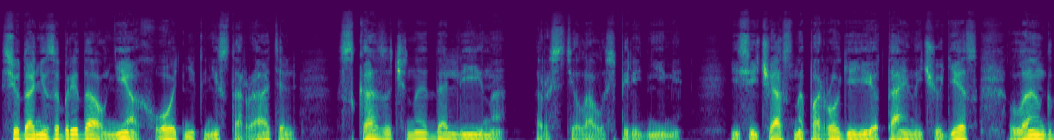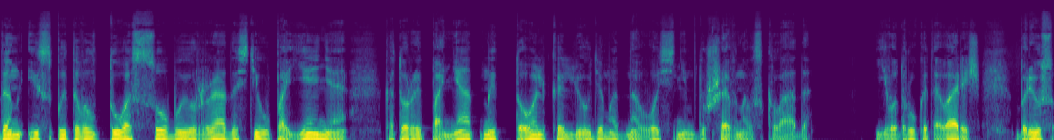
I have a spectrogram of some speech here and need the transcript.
Сюда не забредал ни охотник, ни старатель. Сказочная долина расстилалась перед ними. И сейчас на пороге ее тайны чудес Лэнгдон испытывал ту особую радость и упоение, которые понятны только людям одного с ним душевного склада. Его друг и товарищ Брюс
